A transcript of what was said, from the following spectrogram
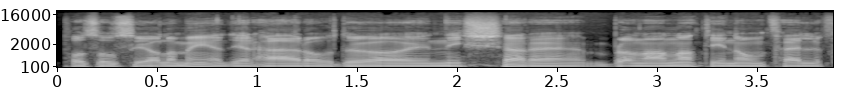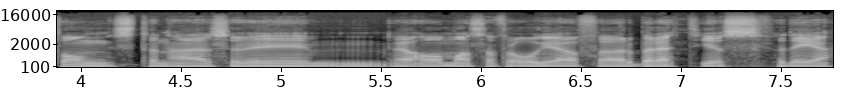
på sociala medier här och du har ju nischare bland annat inom fällfångsten här så vi, jag har massa frågor jag har förberett just för det.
